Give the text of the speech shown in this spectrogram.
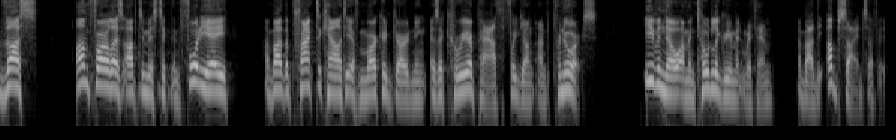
Thus, I'm far less optimistic than Fortier about the practicality of market gardening as a career path for young entrepreneurs, even though I'm in total agreement with him about the upsides of it.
